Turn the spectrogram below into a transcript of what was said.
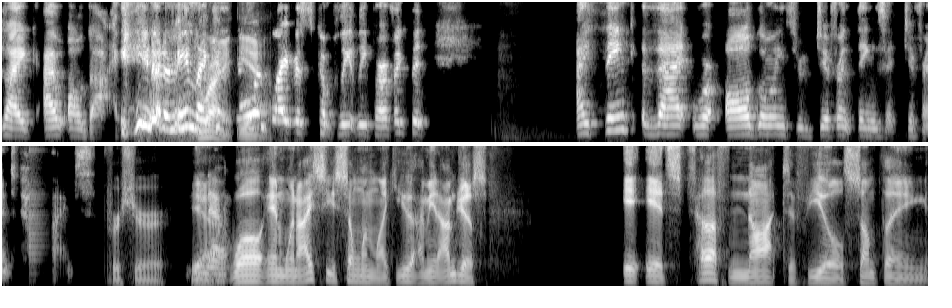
like I, will die. you know what I mean? Like right, no yeah. one's life is completely perfect, but I think that we're all going through different things at different times. For sure. Yeah. You know? Well, and when I see someone like you, I mean, I'm just it, it's tough not to feel something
